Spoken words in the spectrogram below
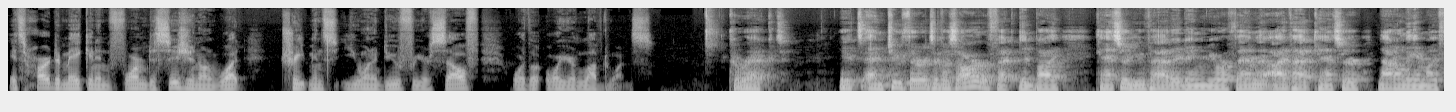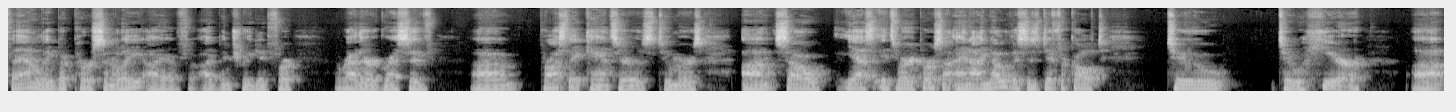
it's hard to make an informed decision on what treatments you want to do for yourself or the or your loved ones. Correct. It's and two thirds of us are affected by cancer. You've had it in your family. I've had cancer not only in my family but personally. I have I've been treated for rather aggressive um, prostate cancers, tumors. Um, so yes, it's very personal, and I know this is difficult to to hear. Uh,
